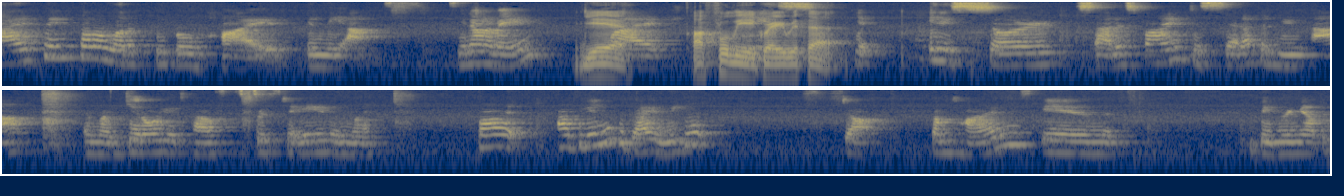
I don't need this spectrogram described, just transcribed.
I think that a lot of people hide in the apps. You know what I mean? Yeah, Like, I fully agree is- with that. Yeah, it is so satisfying to set up a new app and like get all your tasks pristine and like. But at the end of the day, we get stuck sometimes in figuring out the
